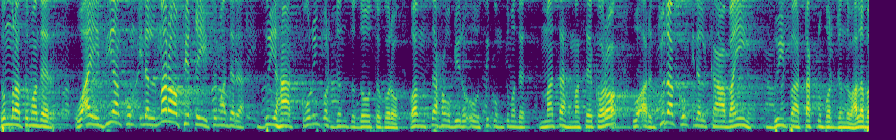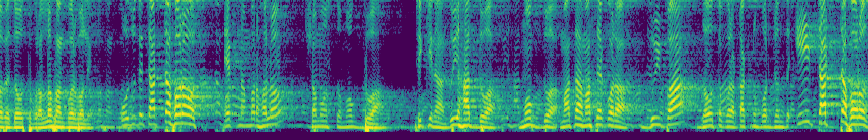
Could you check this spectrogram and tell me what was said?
তোমরা তোমাদের তোমাদের দুই হাত পর্যন্ত দৌত করো। তোমাদের মাথা মাসে করো। কাবাইন, দুই পা টাকনু পর্যন্ত ভালোভাবে দৌত করো। বলে। চারটা ফরজ। এক নাম্বার হলো সমস্ত মুখ ধোয়া। ঠিক না দুই হাত ধোয়া। মুখ ধোয়া, মাথা মাসে করা, দুই পা দৌত করা, টাকনু পর্যন্ত। এই চারটা ফরজ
